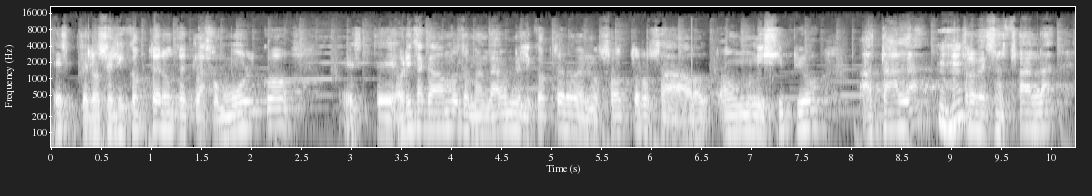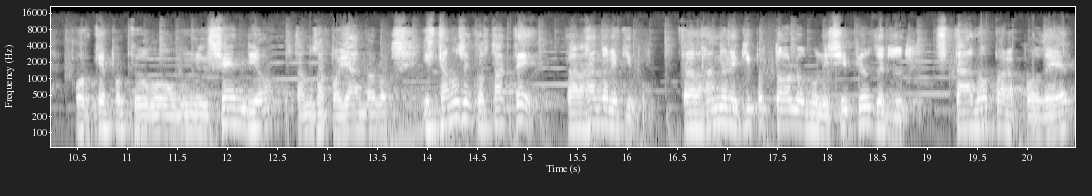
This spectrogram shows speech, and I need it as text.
Este, los helicópteros de Tlajomulco, este, ahorita acabamos de mandar un helicóptero de nosotros a, a un municipio, a Tala, otra vez a Tala. ¿Por qué? Porque hubo un incendio, estamos apoyándolo y estamos en constante trabajando en equipo, trabajando en equipo todos los municipios del estado para poder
